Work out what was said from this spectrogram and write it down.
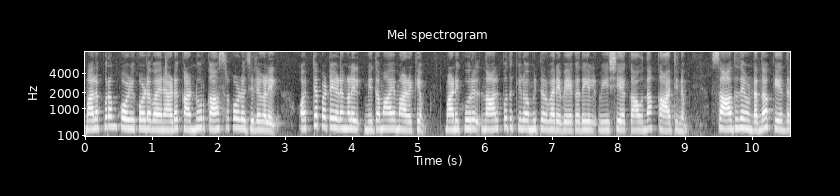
മലപ്പുറം കോഴിക്കോട് വയനാട് കണ്ണൂർ കാസർഗോഡ് ജില്ലകളിൽ ഒറ്റപ്പെട്ടയിടങ്ങളിൽ മിതമായ മഴയ്ക്കും മണിക്കൂറിൽ നാൽപ്പത് കിലോമീറ്റർ വരെ വേഗതയിൽ വീശിയേക്കാവുന്ന കാറ്റിനും സാധ്യതയുണ്ടെന്ന് കേന്ദ്ര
